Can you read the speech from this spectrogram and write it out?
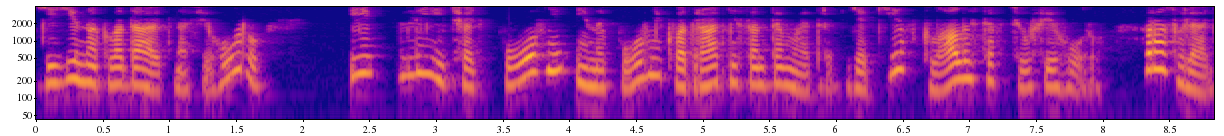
її накладають на фігуру і лічать повні і неповні квадратні сантиметри, які вклалися в цю фігуру. Розглянь,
